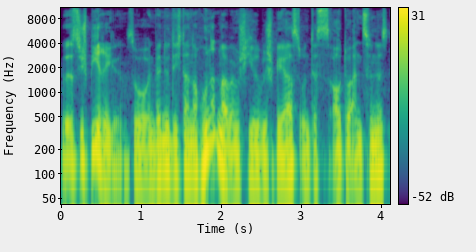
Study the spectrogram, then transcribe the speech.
Das ist die Spielregel. So, und wenn du dich dann noch hundertmal beim Schiri beschwerst und das Auto anzündest,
